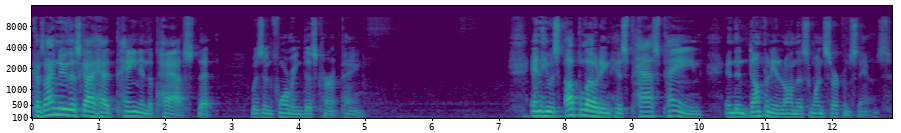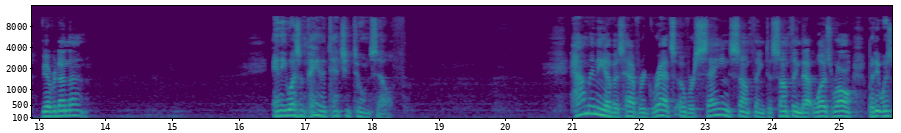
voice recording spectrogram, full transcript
Because I knew this guy had pain in the past that was informing this current pain. And he was uploading his past pain and then dumping it on this one circumstance. Have you ever done that? And he wasn't paying attention to himself. How many of us have regrets over saying something to something that was wrong, but it was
